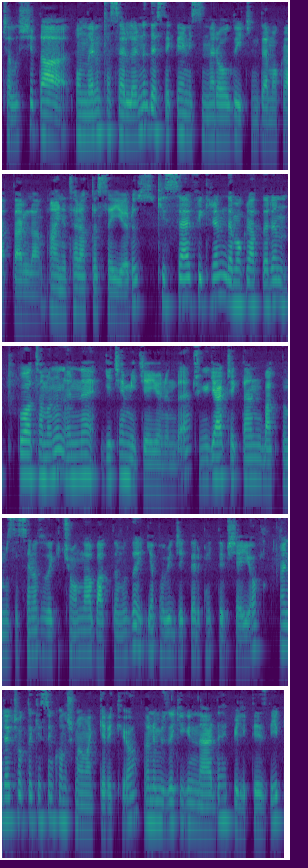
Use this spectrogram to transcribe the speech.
çalışıp daha onların tasarılarını destekleyen isimler olduğu için demokratlarla aynı tarafta sayıyoruz. Kişisel fikrim demokratların bu atamanın önüne geçemeyeceği yönünde. Çünkü gerçekten baktığımızda senatodaki çoğunluğa baktığımızda yapabilecekleri pek de bir şey yok. Ancak çok da kesin konuşmamak gerekiyor. Önümüzdeki günlerde hep birlikte izleyip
